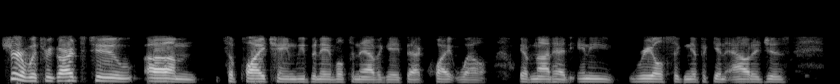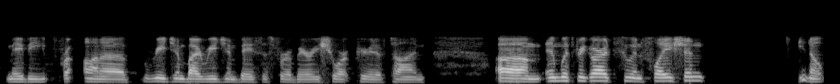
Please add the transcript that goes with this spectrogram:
Sure. With regards to um, supply chain, we've been able to navigate that quite well. We have not had any real significant outages. maybe on a region by region basis for a very short period of time. Um, and with regards to inflation, you know,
